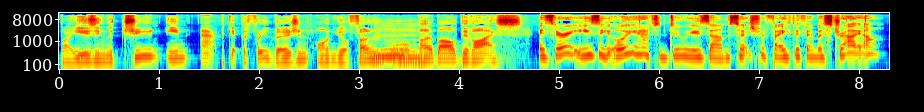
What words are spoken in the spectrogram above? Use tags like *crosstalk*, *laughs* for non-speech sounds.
by using the TuneIn app, get the free version on your phone or mobile device. It's very easy. All you have to do is um, search for Faith FM Australia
